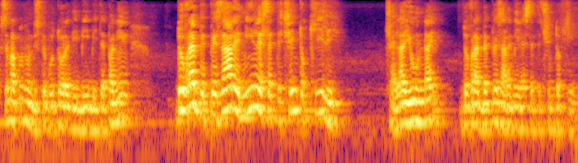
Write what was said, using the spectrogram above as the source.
sembra proprio un distributore di bibite panini, dovrebbe pesare 1700 kg. Cioè la Hyundai dovrebbe pesare 1700 kg.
